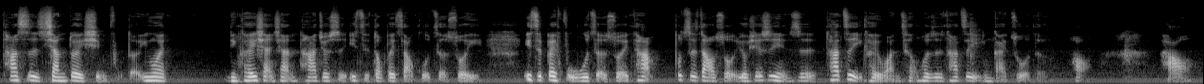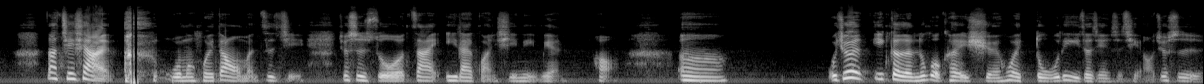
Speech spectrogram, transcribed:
他是相对幸福的，因为。你可以想象，他就是一直都被照顾着，所以一直被服务着，所以他不知道说有些事情是他自己可以完成，或者是他自己应该做的。好，好，那接下来 我们回到我们自己，就是说在依赖关系里面，好，嗯，我觉得一个人如果可以学会独立这件事情哦，就是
